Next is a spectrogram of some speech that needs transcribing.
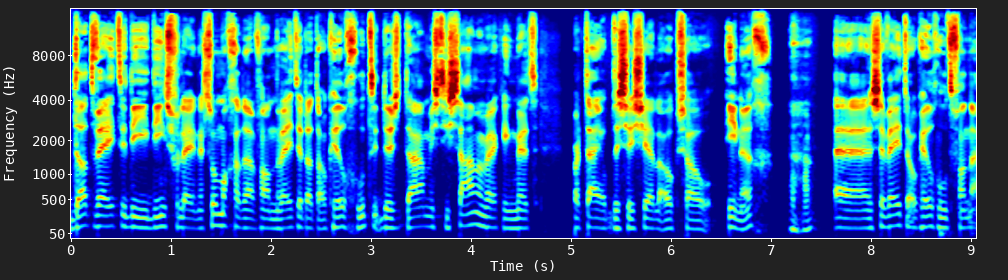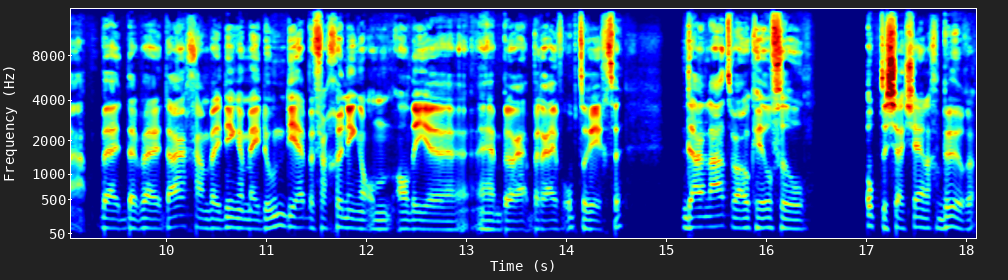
Dat weten die dienstverleners, sommigen daarvan weten dat ook heel goed. Dus daarom is die samenwerking met partijen op de Seychelles ook zo innig. Eh, ze weten ook heel goed van, nou, wij, daar- wij, daar gaan wij dingen mee doen. Die hebben vergunningen om al die eh, eh, bedrij- bedrijven op te richten. Daar laten we ook heel veel op de Seychelles gebeuren.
